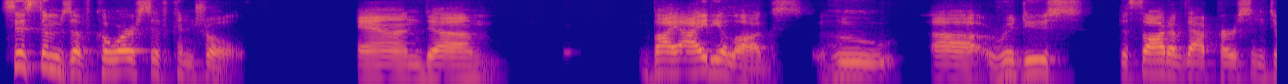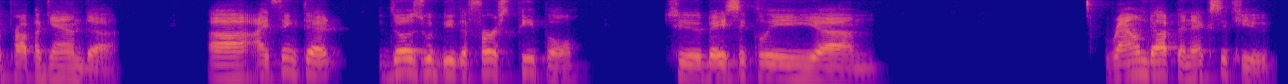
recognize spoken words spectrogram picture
systems of coercive control and um, by ideologues who uh, reduce the thought of that person to propaganda. Uh, I think that those would be the first people to basically um, round up and execute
